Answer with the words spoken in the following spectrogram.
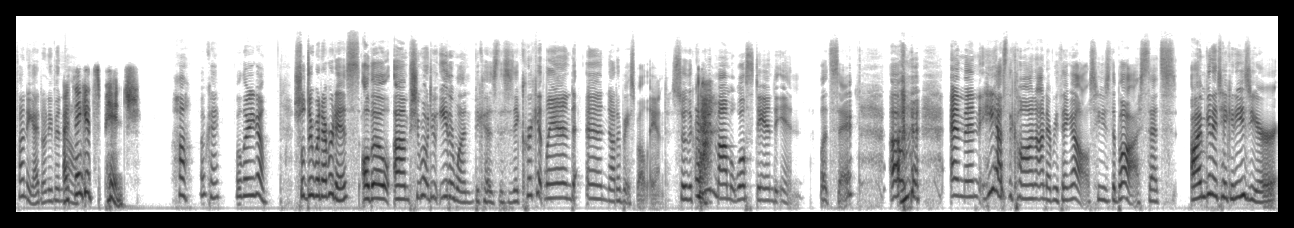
Funny, I don't even know. I think it's pinch. Huh. Okay. Well, there you go. She'll do whatever it is. Although um, she won't do either one because this is a cricket land and not a baseball land. So the queen mama will stand in. Let's say, uh, and then he has the con on everything else. He's the boss. That's I'm gonna take it easier,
